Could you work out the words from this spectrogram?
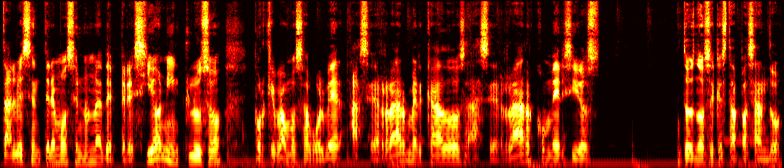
tal vez entremos en una depresión incluso, porque vamos a volver a cerrar mercados, a cerrar comercios. Entonces no sé qué está pasando,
